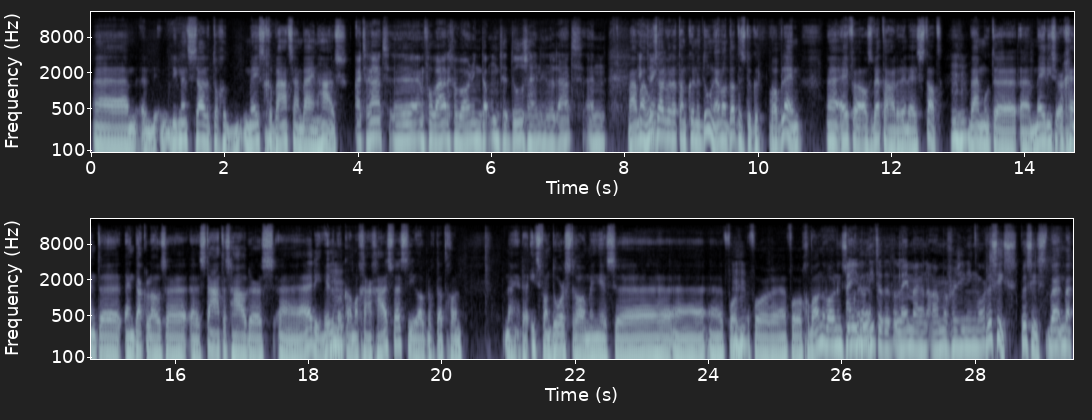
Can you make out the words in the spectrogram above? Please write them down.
Ehm, die, mensen zouden toch het meest gebaat zijn bij een huis. Uiteraard, uh, een volwaardige woning, dat moet het doel zijn inderdaad. En maar maar hoe denk... zouden we dat dan kunnen doen? Hè? Want dat is natuurlijk het probleem. Uh, even als wethouder in deze stad. Mhm. Wij moeten uh, medisch urgenten en dakloze uh, statushouders... die willen we Mhm. ook allemaal graag huisvesten. Die ook nog dat gewoon nou ja, er iets van doorstroming is uh, uh, voor, Mhm. voor, voor gewone en woningzoekenden. je wil niet dat het alleen maar een armenvoorziening wordt. Precies, precies. Maar, maar,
